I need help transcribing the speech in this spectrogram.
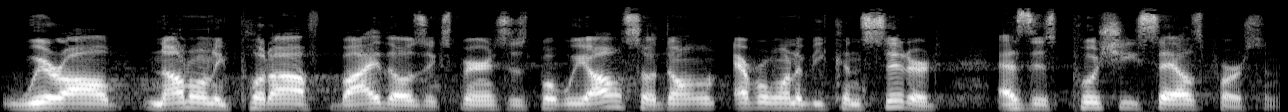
we're all not only put off by those experiences, but we also don't ever want to be considered as this pushy salesperson.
